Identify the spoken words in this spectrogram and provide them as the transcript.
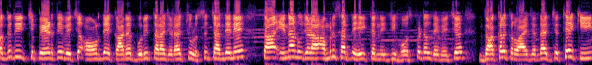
ਅੱਗ ਦੀ ਚਪੇਟ ਦੇ ਵਿੱਚ ਆਉਣ ਦੇ ਕਾਰਨ ਬੁਰੀ ਤਰ੍ਹਾਂ ਜਿਹੜਾ ਝੁਲਸ ਜਾਂਦੇ ਨੇ। ਤਾਂ ਇਹਨਾਂ ਨੂੰ ਜਿਹੜਾ ਅੰਮ੍ਰਿਤਸਰ ਦੇ ਹੀ ਇੱਕ ਨਿੱਜੀ ਹਸਪੀਟਲ ਦੇ ਵਿੱਚ ਦਾਖਲ ਕਰਵਾਇਆ ਜਾਂਦਾ ਜਿੱਥੇ ਕਿ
